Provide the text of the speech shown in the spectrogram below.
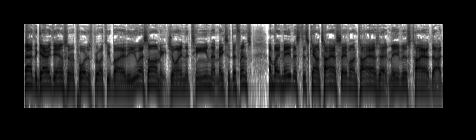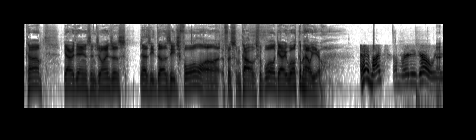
Uh, the Gary Danielson Report is brought to you by the U.S. Army. Join the team that makes a difference. And by Mavis Discount Tires. Save on tires at mavistire.com. Gary Danielson joins us as he does each fall uh, for some college football. Gary, welcome. How are you? Hey, Mike, I'm ready to go. We had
